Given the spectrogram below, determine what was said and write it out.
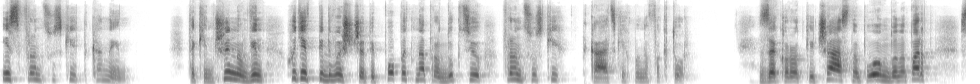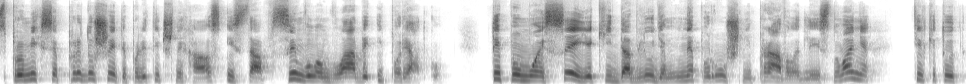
із французьких тканин. Таким чином, він хотів підвищити попит на продукцію французьких ткацьких мануфактур. За короткий час Наполеон Бонапарт спромігся придушити політичний хаос і став символом влади і порядку. Типу Мойсей, який дав людям непорушні правила для існування, тільки тут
